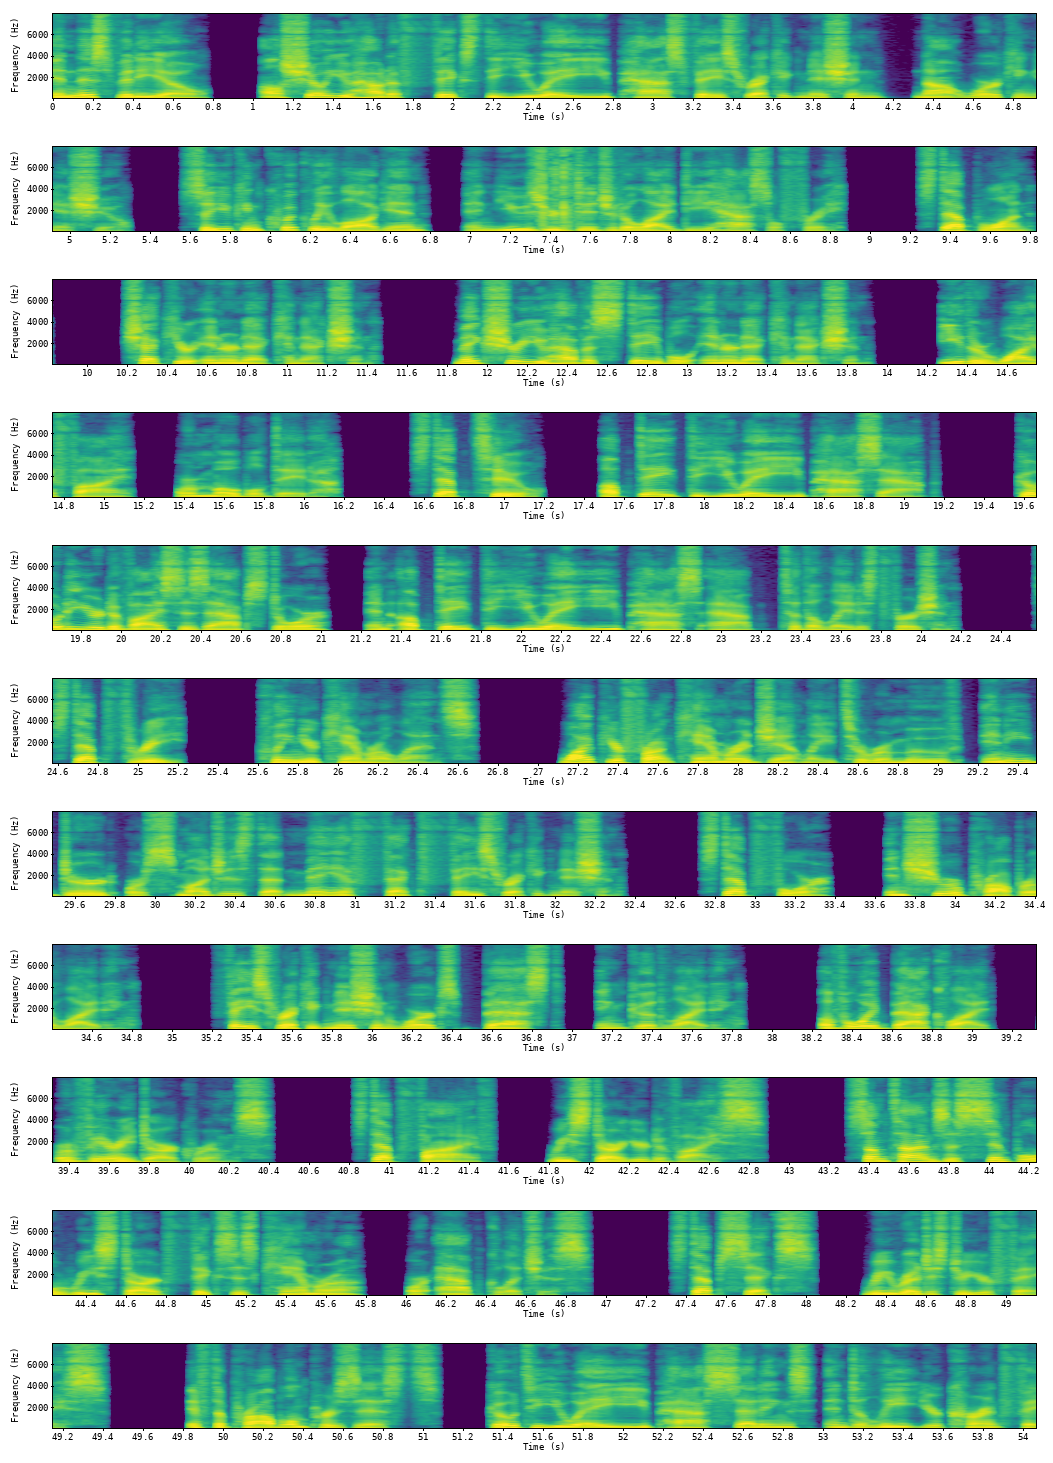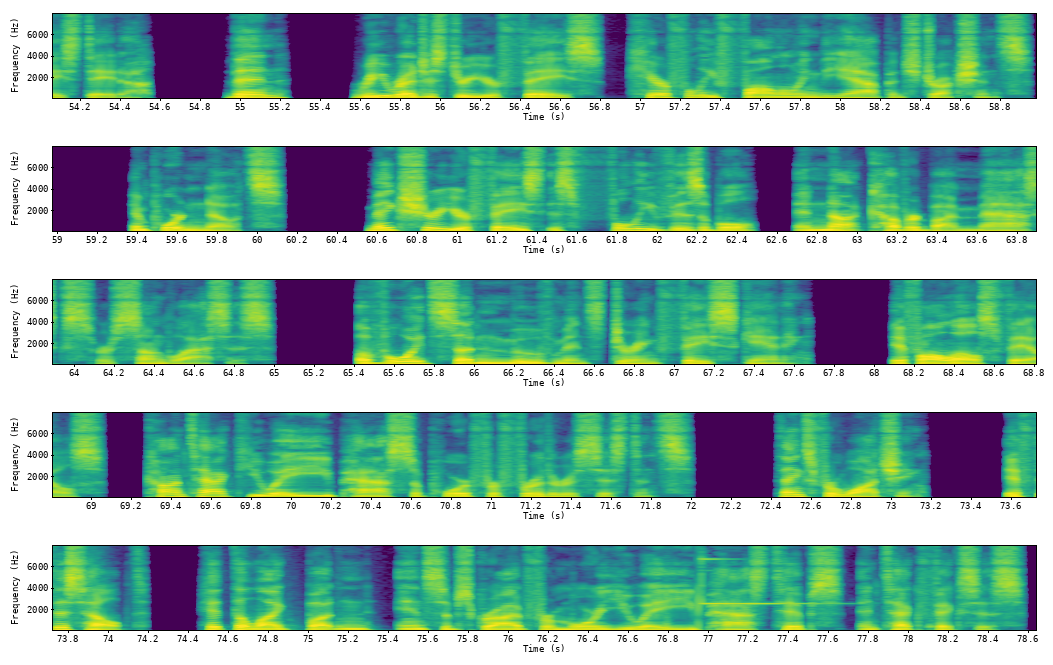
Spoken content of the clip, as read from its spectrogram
In this video, I'll show you how to fix the UAE Pass face recognition not working issue, so you can quickly log in and use your digital ID hassle-free. Step 1. Check your internet connection. Make sure you have a stable internet connection, either Wi-Fi or mobile data. Step 2. Update the UAE Pass app. Go to your device's app store and update the UAE Pass app to the latest version. Step 3. Clean your camera lens. Wipe your front camera gently to remove any dirt or smudges that may affect face recognition. Step 4. Ensure proper lighting. Face recognition works best in good lighting. Avoid backlight or very dark rooms. Step 5. Restart your device. Sometimes a simple restart fixes camera or app glitches. Step 6. Re-register your face. If the problem persists, go to UAE Pass settings and delete your current face data. Then, re-register your face, carefully following the app instructions. Important notes. Make sure your face is fully visible and not covered by masks or sunglasses. Avoid sudden movements during face scanning. If all else fails, contact UAE Pass support for further assistance. Thanks for watching. If this helped, hit the like button and subscribe for more UAE Pass tips and tech fixes.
